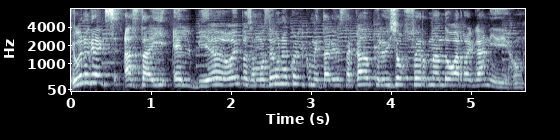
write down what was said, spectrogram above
Y bueno, Grex, hasta ahí el video de hoy. Pasamos de una con el comentario destacado que lo hizo Fernando Barragán y dijo:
